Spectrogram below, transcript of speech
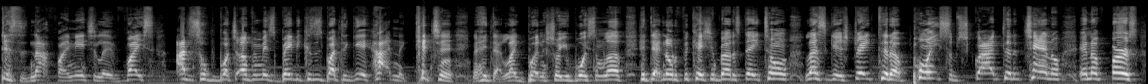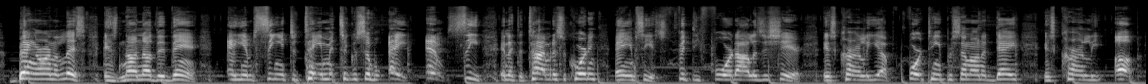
This is not financial advice. I just hope a bunch of oven mitts, baby, because it's about to get hot in the kitchen. Now hit that like button to show your boy some love. Hit that notification bell to stay tuned. Let's get straight to the point. Subscribe to the channel. And the first banger on the list is none other than AMC Entertainment, ticker symbol AMC. And at the time of this recording, AMC is $54 a share. It's currently up 14% on a day. It's currently up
